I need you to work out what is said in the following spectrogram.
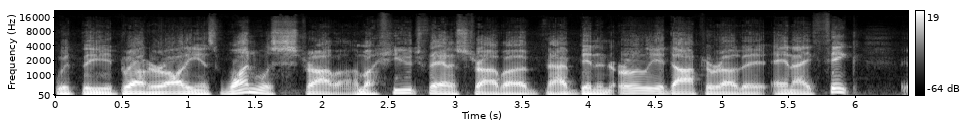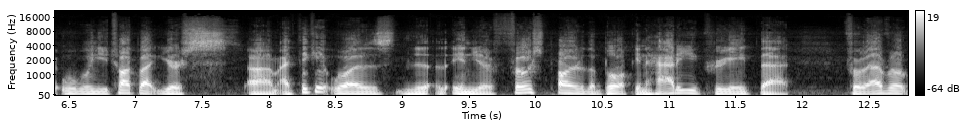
with the broader audience. One was Strava. I'm a huge fan of Strava. I've been an early adopter of it, and I think when you talk about your, um, I think it was the, in your first part of the book, and how do you create that forever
